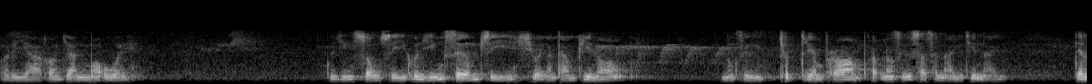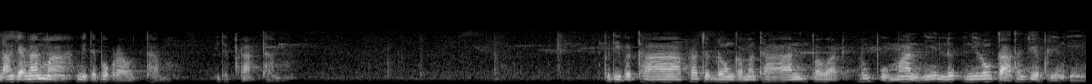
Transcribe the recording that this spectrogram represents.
ภรรยาของอาจารย์หมออวย คุณหญิงส่งสีคุณหญิงเสริมสีช่วยกันทำพี่น้อง หนังสือชุดเตรียมพร้อมกับหนังสือศาสนาอยู่ที่ไหน แต่หลังจากนั้นมามีแต่พวกเราทำมีแต่พระทำปฏิปทาพระธุดงคกรรมฐาน ประวัติหลวงปู่มั่นนี้นี้หลวงตาท่านเรียบเรียงเอง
